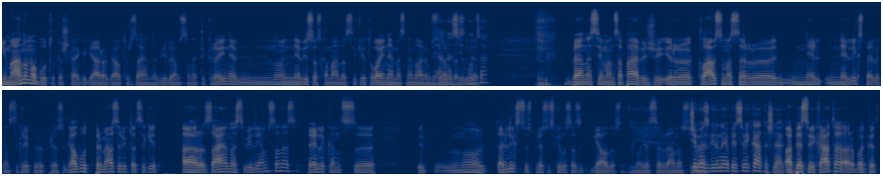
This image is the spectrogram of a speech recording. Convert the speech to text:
įmanoma būtų kažką gero gauti už Zajoną Williamsoną. Tikrai ne, nu, ne visos komandos sakytų, oi ne, mes nenorim su juo prasidėti. Benas Simonsą pavyzdžiui. Ir klausimas, ar ne, neliks Pelikans tikrai prie... Galbūt pirmiausia reiktų atsakyti, ar Zionas Williamsonas, Pelikans, e, nu, ar liks prie suskilusios geldos, naujas Orleanas. Čia mes grinai apie sveikatą šnekame. Apie sveikatą arba kad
